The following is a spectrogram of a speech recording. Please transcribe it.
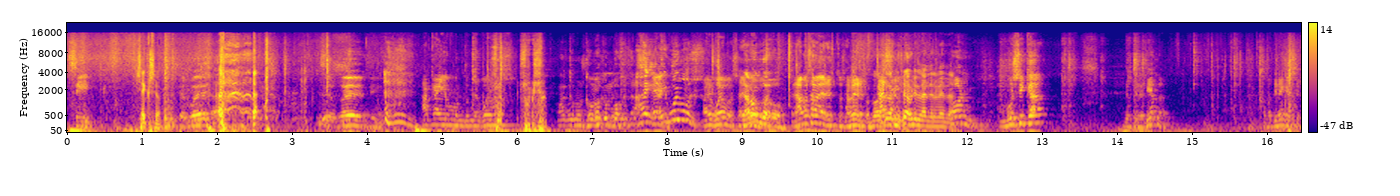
Sí. Sexo. Se puede. se puede decir. Ha caído un montón de huevos. ¿Cómo que un poco.? ¡Ay, hay huevos! Hay huevos, hay Dame un huevo. Pero vamos a ver estos, a ver. Vamos a abrir la cerveza. Con música de teletienda. Como tiene que ser.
